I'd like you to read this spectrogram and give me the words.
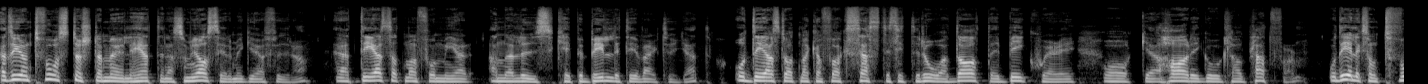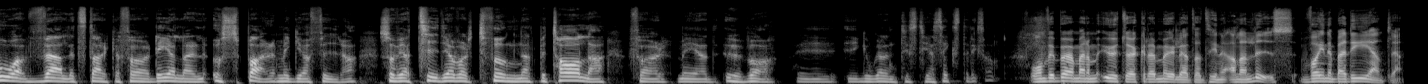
Jag tycker de två största möjligheterna som jag ser det med GA4 är att dels att man får mer analys-capability i verktyget och dels då att man kan få access till sitt rådata i BigQuery och eh, ha det i Google Cloud Platform. Och det är liksom två väldigt starka fördelar, eller USPar, med GA4 som vi har tidigare varit tvungna att betala för med UA i, i Google Analytics 360. Liksom. Och om vi börjar med de utökade möjligheterna till analys, vad innebär det egentligen?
